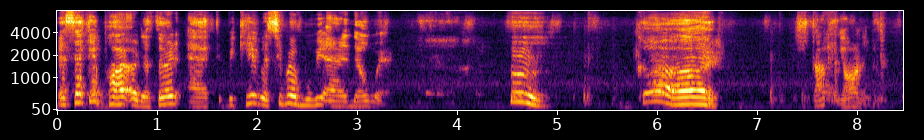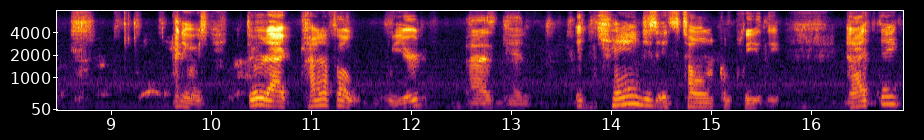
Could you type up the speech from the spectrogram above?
the second part of the third act became a super movie out of nowhere. Hmm. God! Stop yawning. Anyways, third act kind of felt weird, as in it changes its tone completely, and I think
